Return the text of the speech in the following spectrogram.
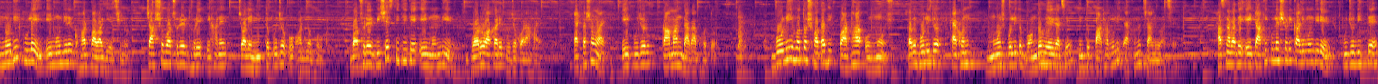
নদীর কূলেই এই মন্দিরের ঘট পাওয়া গিয়েছিল। চারশো বছরের ধরে এখানে চলে নিত্য পুজো ও অন্নভোগ। বছরের বিশেষ তিথিতে এই মন্দির বড় আকারে পুজো করা হয়। একটা সময় এই পুজোর কামান দাগাব হতো। বলি হতো শতাধিক পাঠা ও মোষ। তবে বলি তো এখন, মোষ বলি তো বন্ধ হয়ে গেছে, কিন্তু পাঠা বলি এখনও চালু আছে। হাসনাবাদে এই টাকিকুলেশ্বরী কালী মন্দিরের পুজো দিতে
